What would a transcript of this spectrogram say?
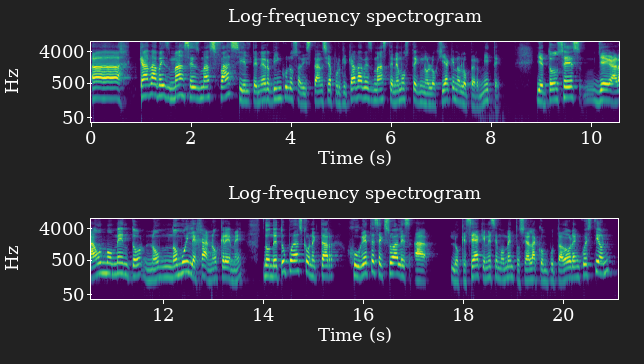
ah, cada vez más es más fácil tener vínculos a distancia porque cada vez más tenemos tecnología que nos lo permite. Y entonces llegará un momento, no, no muy lejano, créeme, donde tú puedas conectar juguetes sexuales a lo que sea que en ese momento sea la computadora en cuestión,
